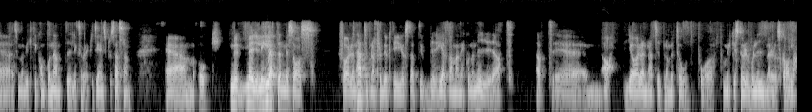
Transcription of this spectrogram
eh, som en viktig komponent i liksom, rekryteringsprocessen. Ehm, och möjligheten med SAS för den här typen av produkt är just att det blir helt annan ekonomi i att, att ja, göra den här typen av metod på, på mycket större volymer och skala.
